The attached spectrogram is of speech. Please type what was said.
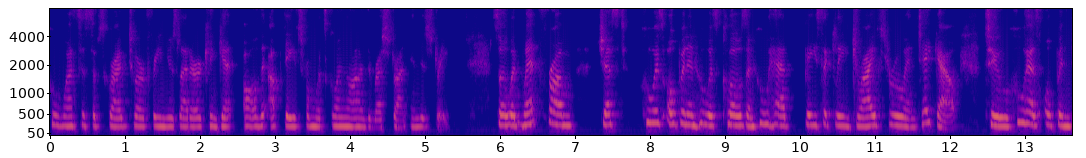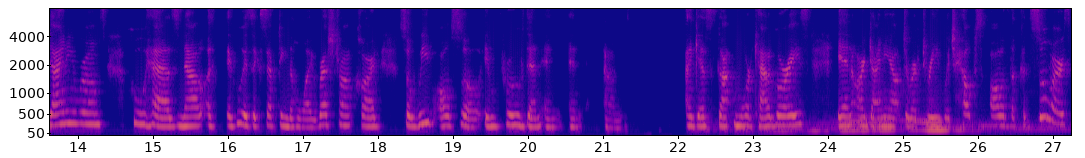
who wants to subscribe to our free newsletter can get all the updates from what's going on in the restaurant industry. So it went from just who is open and who is closed and who had basically drive through and takeout to who has open dining rooms who has now uh, who is accepting the hawaii restaurant card. So we've also improved and and, and um, I guess, got more categories in our dining out directory, which helps all of the consumers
